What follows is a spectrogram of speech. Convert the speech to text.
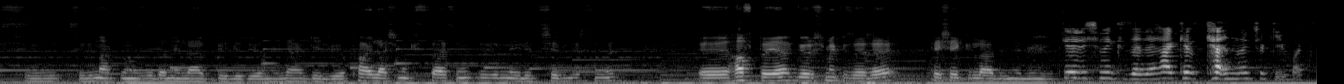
siz- sizin aklınızda da neler beliriyor, neler geliyor paylaşmak isterseniz bizimle iletişebilirsiniz. Ee, haftaya görüşmek üzere. Teşekkürler dinlediğiniz için. Görüşmek üzere. Herkes kendine çok iyi baksın.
